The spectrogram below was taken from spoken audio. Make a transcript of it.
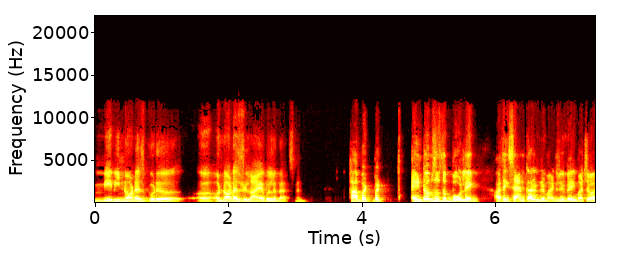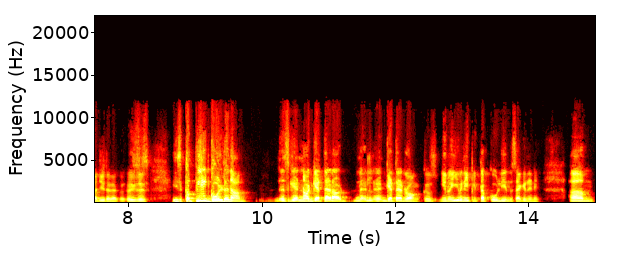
maybe not as good a uh, or not as reliable a batsman huh, but but in terms of the bowling I think Sam Curran reminds me very much of Ajit Agarkar he's just, he's a complete golden arm let's get not get that out get that wrong because you know even he picked up Kohli in the second inning um,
